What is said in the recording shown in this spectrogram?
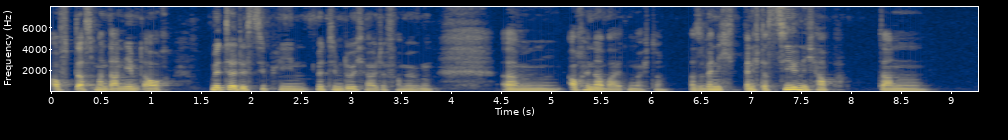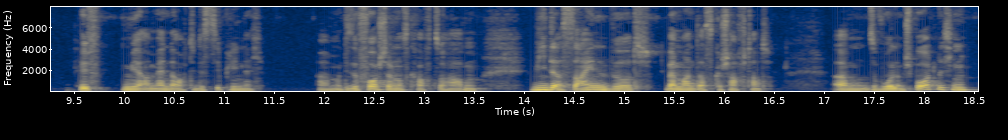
auf das man dann eben auch mit der Disziplin, mit dem Durchhaltevermögen ähm, auch hinarbeiten möchte. Also wenn ich, wenn ich das Ziel nicht habe, dann hilft mir am Ende auch die Disziplin nicht. Ähm, und diese Vorstellungskraft zu haben, wie das sein wird, wenn man das geschafft hat. Ähm, sowohl im sportlichen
